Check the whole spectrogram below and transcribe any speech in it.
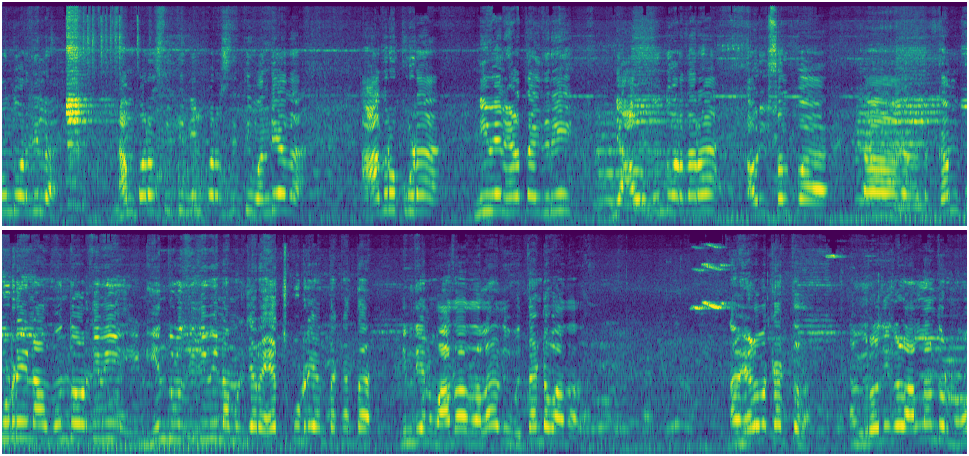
ಮುಂದುವರೆದಿಲ್ಲ. ನಮ್ಮ ಪರಿಸ್ಥಿತಿ, ನಿಮ್ಮ ಪರಿಸ್ಥಿತಿ ಒಂದೇ ಅದ. ಆದರೂ ಕೂಡ ನೀವೇನು ಹೇಳ್ತಾ ಇದ್ದೀರಿ? ಅವ್ರು ಮುಂದುವರೆದಾರ, ಅವ್ರಿಗೆ ಸ್ವಲ್ಪ ಕಮ್ಮಿ ಕೊಡ್ರಿ, ನಾವು ಮುಂದುವರೆದೀವಿ ಹಿಂದುಳಿದಿದ್ದೀವಿ ನಮಗೆ ಜರ ಹೆಚ್ಚು ಕೊಡ್ರಿ ಅಂತಕ್ಕಂಥ ನಿಮ್ದೇನು ವಾದ ಅದಲ್ಲ, ಅದು ವಿತಂಡವಾದ ಅದ. ನಾವು ಹೇಳಬೇಕಾಗ್ತದೆ, ನಾವು ವಿರೋಧಿಗಳು ಅಲ್ಲಂದ್ರೂ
